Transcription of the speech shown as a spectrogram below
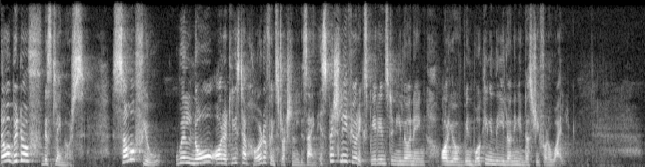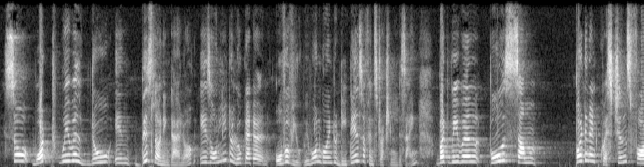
Now a bit of disclaimers. Some of you will know or at least have heard of instructional design, especially if you are experienced in e-learning or you have been working in the e-learning industry for a while. So, what we will do in this learning dialogue is only to look at an overview. We will not go into details of instructional design, but we will pose some pertinent questions for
